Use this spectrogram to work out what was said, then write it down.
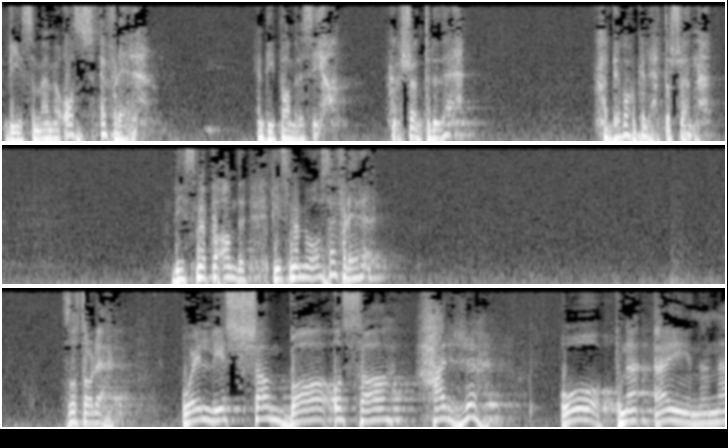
De som er med oss, er flere enn de på andre sida. Skjønte du det? Det var ikke lett å skjønne. De som er, andre, de som er med oss, er flere. Så står det Og Elisha ba og sa, Herre, åpne øynene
